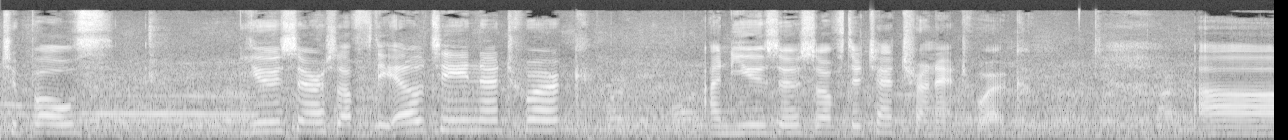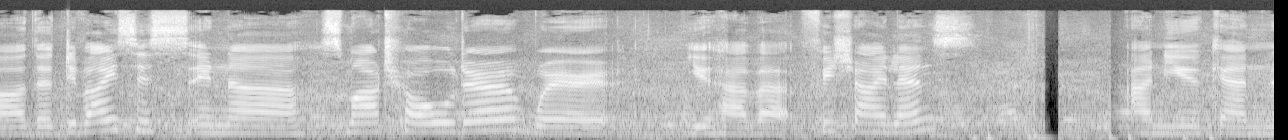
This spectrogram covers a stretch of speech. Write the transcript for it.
to both users of the LTE network and users of the Tetra network. Uh, the device is in a smart holder where you have a fisheye lens and you can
